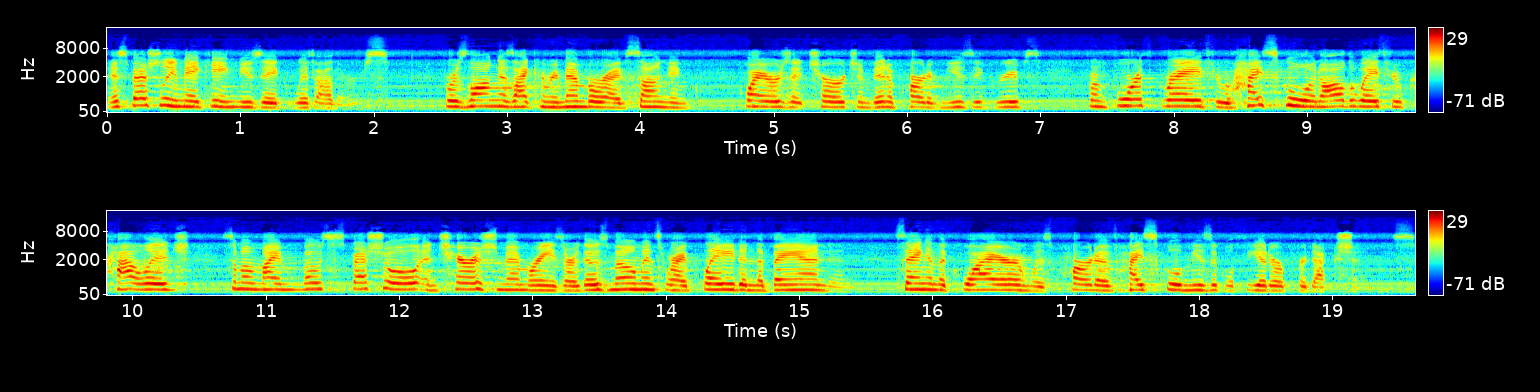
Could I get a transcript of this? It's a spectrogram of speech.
especially making music with others. For as long as I can remember, I've sung in choirs at church and been a part of music groups from fourth grade through high school and all the way through college. Some of my most special and cherished memories are those moments where I played in the band and sang in the choir and was part of high school musical theater productions.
